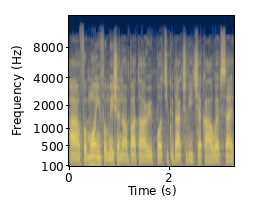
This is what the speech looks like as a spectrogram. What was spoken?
Um, for more information about our report, you could actually check our website,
